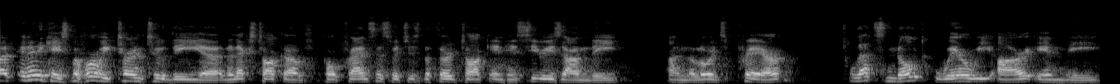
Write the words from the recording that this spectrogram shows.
But in any case, before we turn to the uh, the next talk of Pope Francis, which is the third talk in his series on the on the Lord's Prayer, let's note where we are in the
